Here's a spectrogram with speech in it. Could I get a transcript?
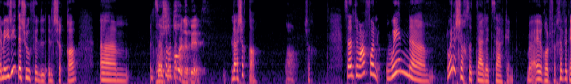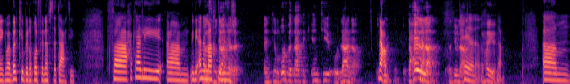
لما اجيت أشوف ال- الشقة أم... شقة ولا بيت؟ لا شقة. آه. سالتهم عفوا وين وين الشخص الثالث ساكن؟ بأي غرفة؟ خفت يعني كمان بركي بالغرفة نفسها تاعتي. فحكى لي اللي أنا بس ماخذه منه. أنت الغرفة تاعتك أنت ولانا نعم. تحية نعم. للانا أنت ولانا تحية. نعم أم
